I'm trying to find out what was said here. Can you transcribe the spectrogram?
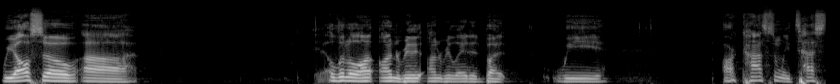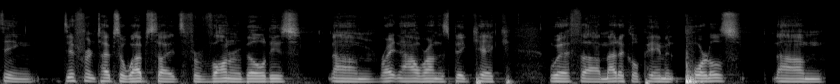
we also uh, a little unre- unrelated, but we are constantly testing different types of websites for vulnerabilities. Um, right now, we're on this big kick with uh, medical payment portals. Um,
